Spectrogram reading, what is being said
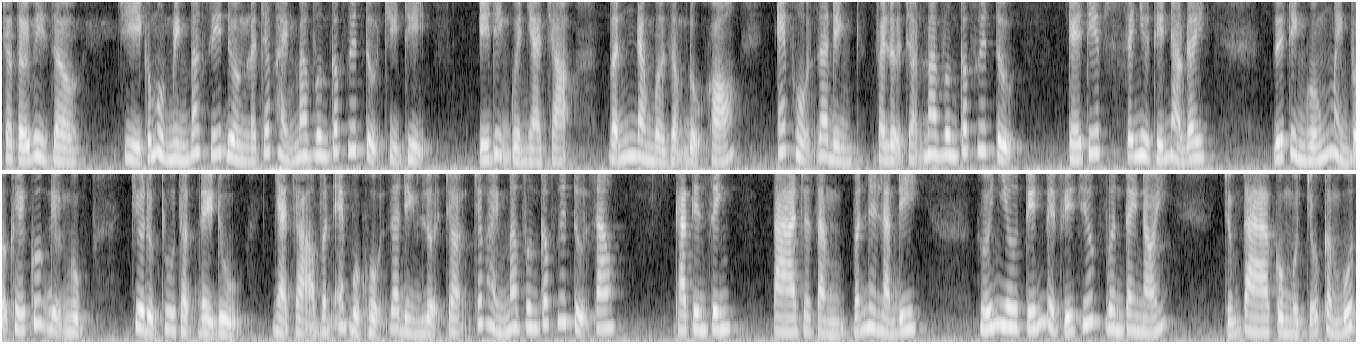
Cho tới bây giờ, chỉ có một mình bác sĩ Đường là chấp hành ma vương cấp huyết tự chỉ thị. Ý định của nhà trọ vẫn đang mở rộng độ khó, ép hộ gia đình phải lựa chọn ma vương cấp huyết tự. Kế tiếp sẽ như thế nào đây? Dưới tình huống mảnh vỡ khế quốc địa ngục chưa được thu thập đầy đủ, nhà trọ vẫn ép buộc hộ gia đình lựa chọn chấp hành ma vương cấp huyết tự sao? Kha tiên sinh, ta cho rằng vẫn nên làm đi. Hứa Nhiêu tiến về phía trước vươn tay nói, chúng ta cùng một chỗ cầm bút,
